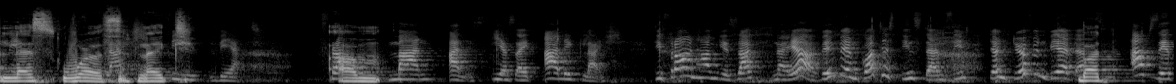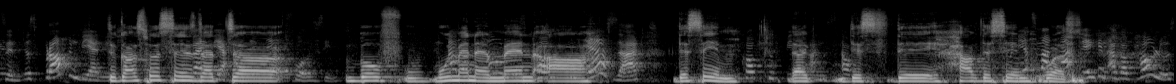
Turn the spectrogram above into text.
less worth. Like viel wert. Frau, um, Mann, alles. Ihr seid alle gleich. Die Frauen haben gesagt, naja, wenn wir im Gottesdienst dann sind, dann dürfen wir das But absetzen. Das brauchen wir nicht, the gospel says that uh, both women and men are Er sagt, the same. Like this, they have the same worth. aber Paulus,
